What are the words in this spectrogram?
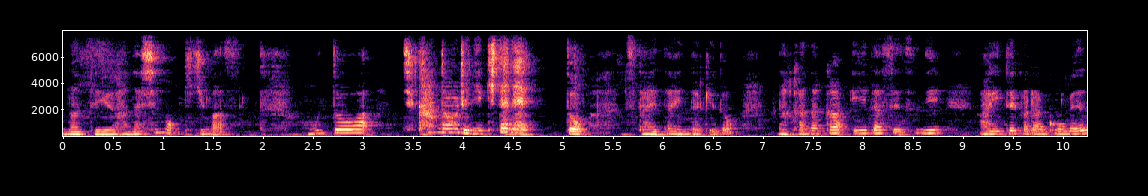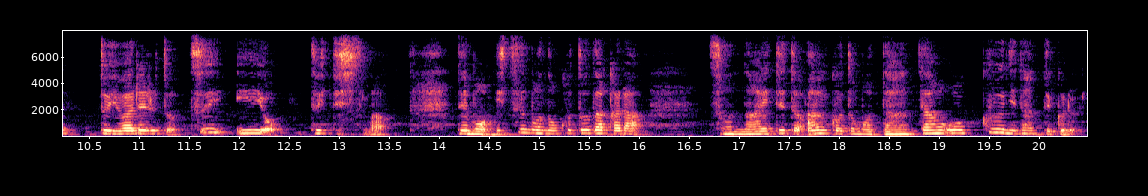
なんていう話も聞きます。本当は時間通りに来てねと伝えたいんだけどなかなか言い出せずに相手からごめんと言われるとついいいよと言ってしまう。でもいつものことだからそんな相手と会うこともだんだん億劫になってくる。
